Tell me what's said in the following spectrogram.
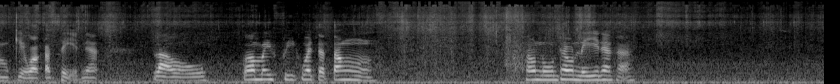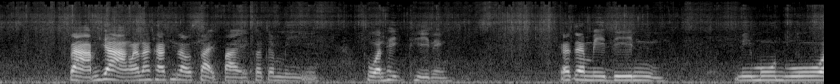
ำเกี่ยวกับเกษตรเนี่ย เราก็ไม่ฟิกว่าจะต้อง เท่านู้นเท่านี้นะคะสามอย่างแล้วนะคะ ที่เราใส่ไปก็จะมีทวนให้อีกทีหนึ่งก็จะมีดิน มีมูลวัว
